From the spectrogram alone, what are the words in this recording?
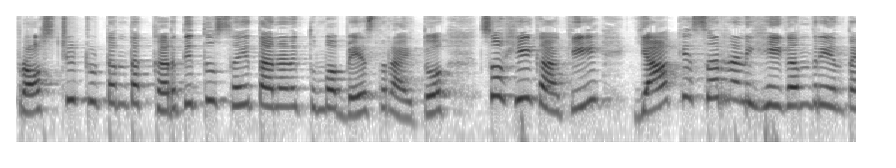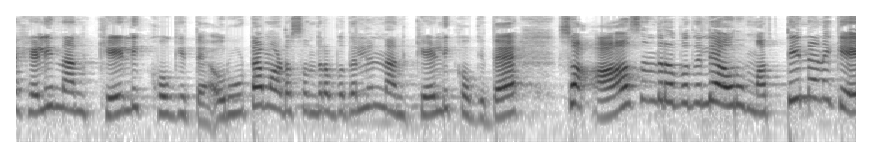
ಪ್ರಾಸ್ಟಿಟ್ಯೂಟ್ ಅಂತ ಕರೆದಿದ್ದು ಸಹಿತ ನನಗೆ ತುಂಬಾ ಬೇಸರ ಆಯ್ತು. ಸೊ ಹೀಗಾಗಿ ಯಾಕೆ ಸರ್ ನನಗೆ ಹೀಗಂದ್ರಿ ಅಂತ ಹೇಳಿ ನಾನು ಕೇಳಲಿಕ್ಕೆ ಹೋಗಿದ್ದೆ. ಅವ್ರು ಊಟ ಮಾಡೋ ಸಂದರ್ಭದಲ್ಲಿ ನಾನು ಕೇಳಲಿಕ್ಕೆ ಹೋಗಿದ್ದೆ. ಸೊ ಆ ಸಂದರ್ಭದಲ್ಲಿ ಅವರು ಮತ್ತೆ ನನಗೆ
